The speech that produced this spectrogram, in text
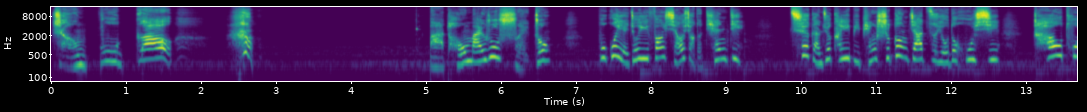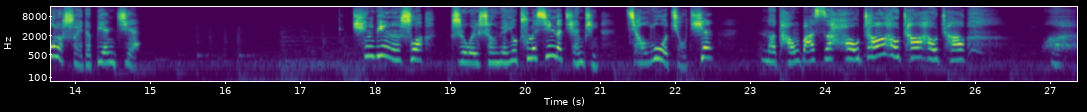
长不高，哼！把头埋入水中，不过也就一方小小的天地，却感觉可以比平时更加自由的呼吸，超脱了水的边界。听病人说，知味生院又出了新的甜品，叫落九天，那糖拔丝好长好长好长，唉。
